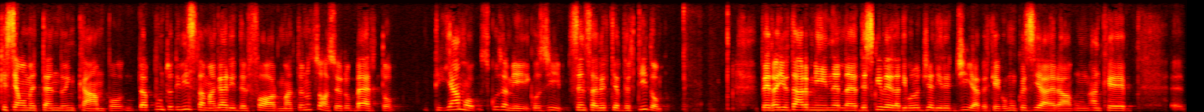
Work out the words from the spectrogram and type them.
che stiamo mettendo in campo dal punto di vista magari del format. Non so se Roberto ti chiamo, scusami così, senza averti avvertito, per aiutarmi nel descrivere la tipologia di regia, perché comunque sia era un, anche eh,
